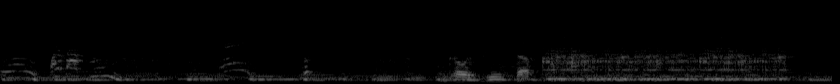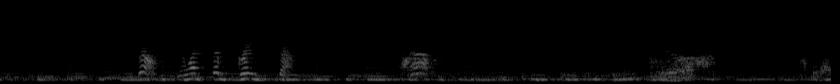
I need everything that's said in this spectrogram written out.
Hey, what about me? Hey. Look all this green stuff. So, you want some great stuff? Cool. I'll be able to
